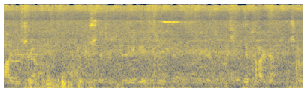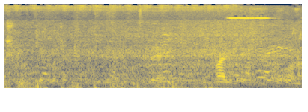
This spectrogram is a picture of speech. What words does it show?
ayrıca müstefikleriyle ilgili detaylı çalışma yapılacak. Ve mahalle ona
